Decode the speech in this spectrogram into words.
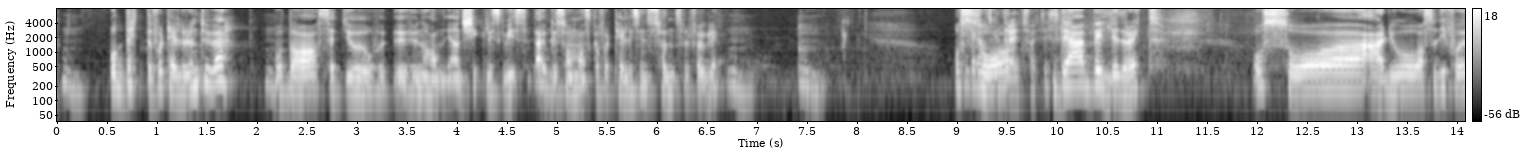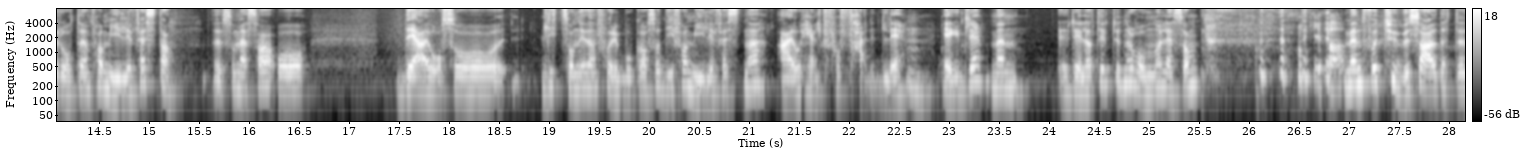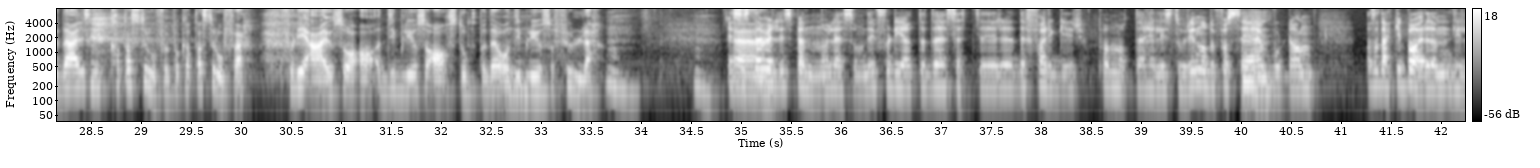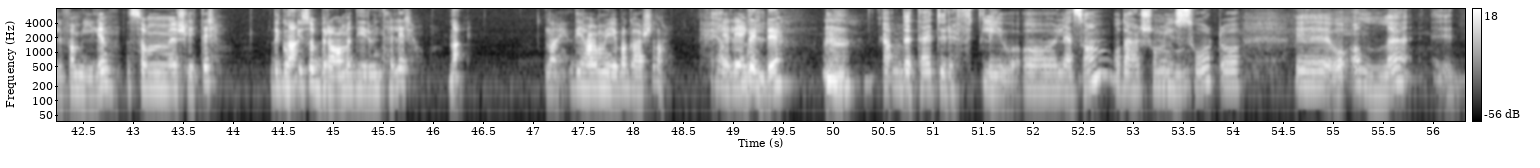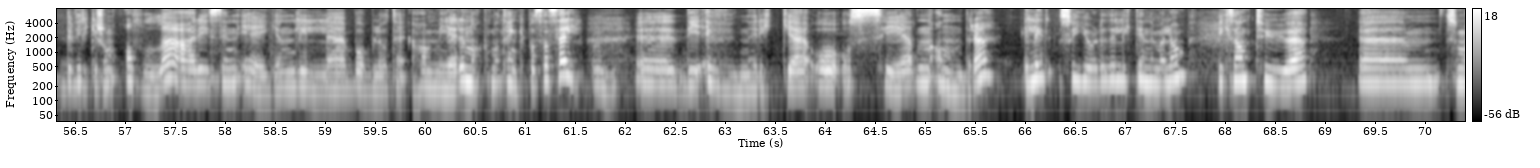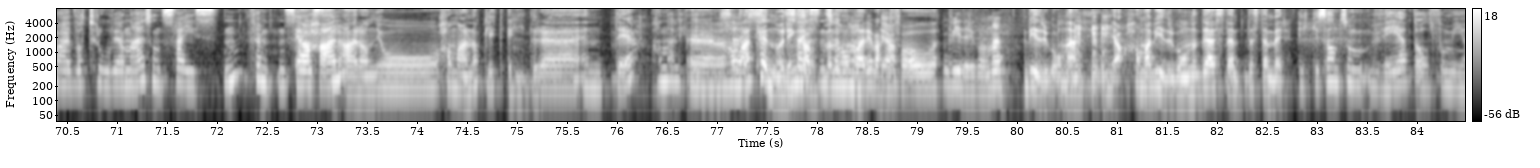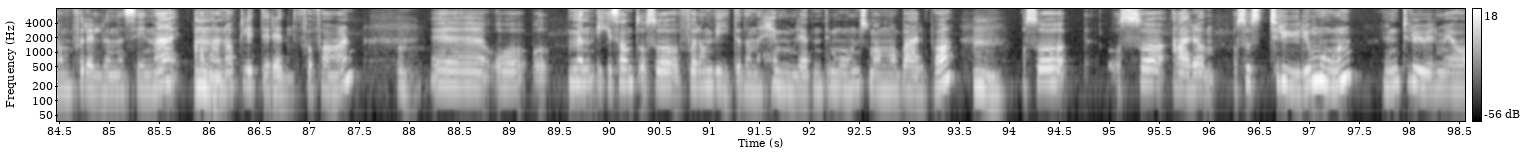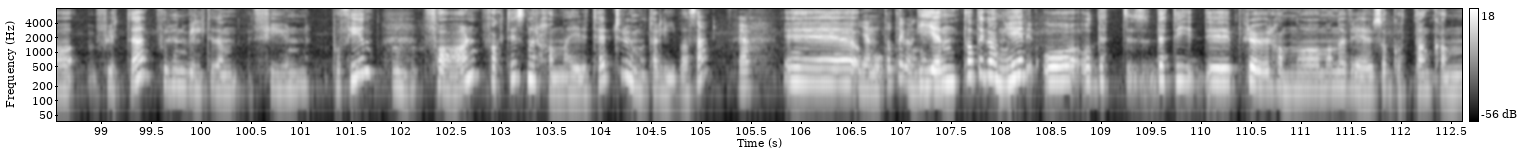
Og dette forteller hun Tue. Og da setter jo hun han i en skikkelig skvis. Det er jo ikke sånn man skal fortelle sin sønn, selvfølgelig. Og Det er ganske drøyt, faktisk. Det er veldig drøyt. Og så er det jo Altså, de får jo råd til en familiefest, da, som jeg sa. Og det er jo også litt sånn i den forrige boka også. De familiefestene er jo helt forferdelige, egentlig. Men relativt underholdende å lese om. Ja. Men for Tue så er jo dette det er liksom katastrofe på katastrofe. For de, er jo så, de blir jo så avstumpede, og de blir jo så fulle. Jeg syns det er veldig spennende å lese om dem, fordi at det setter Det farger på en måte hele historien, og du får se hvordan Altså, det er ikke bare den lille familien som sliter. Det går Nei. ikke så bra med de rundt heller. Nei. Nei, de har mye bagasje, da. Hele gjengen. Veldig. Ja, dette er et røft liv å lese om, og det er så mye sårt. Og, eh, og alle Det virker som alle er i sin egen lille boble og har mer enn nok med å tenke på seg selv. Mm. de evner ikke å, å se den andre. Eller så gjør de det litt innimellom. Ikke sant? Tue, eh, som er Hva tror vi han er? Sånn 16? 15-16? Ja, her er han jo Han er nok litt eldre enn det. Han er litt Eh, eldre. han er tenåring, da, 16, men han er i hvert ja. fall Videregående. videregående. Ja, han er videregående. Det, stem, det stemmer. Ikke sant? Som vet altfor mye om foreldrene sine. Han er nok litt redd for faren. Eh, og, og, men ikke sant? Og så får han vite denne hemmeligheten til moren som han må bære på. Og, så, og, så er han, og så truer jo moren. Hun truer med å flytte, for hun vil til den fyren på Fyn. Faren, faktisk, når han er irritert, truer med å ta livet av seg. Ja. Eh, Gjentatte ganger. Gjentatte ganger. Og, og dette, dette eh, prøver han å manøvrere så godt han kan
